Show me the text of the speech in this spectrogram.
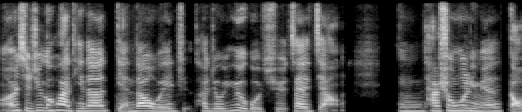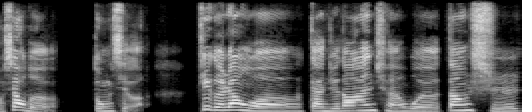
而且这个话题他点到为止，他就越过去再讲，嗯，他生活里面搞笑的东西了，这个让我感觉到安全。我当时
